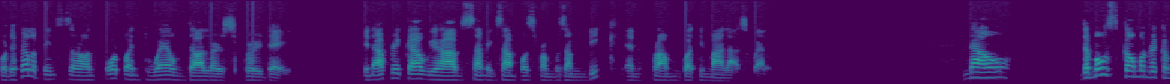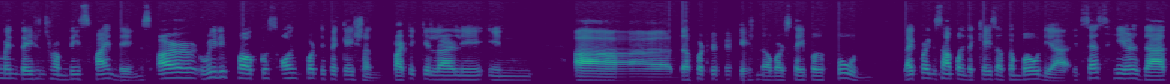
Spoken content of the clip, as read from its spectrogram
For the Philippines, it's around $4.12 per day. In Africa, we have some examples from Mozambique and from Guatemala as well. Now, the most common recommendations from these findings are really focused on fortification, particularly in uh, the fortification of our staple food. Like, for example, in the case of Cambodia, it says here that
